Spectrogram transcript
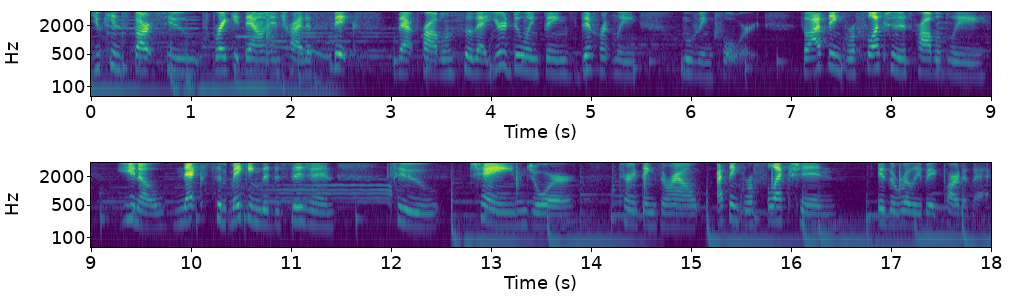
you can start to break it down and try to fix that problem so that you're doing things differently moving forward. So I think reflection is probably, you know, next to making the decision to change or turn things around. I think reflection is a really big part of that.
